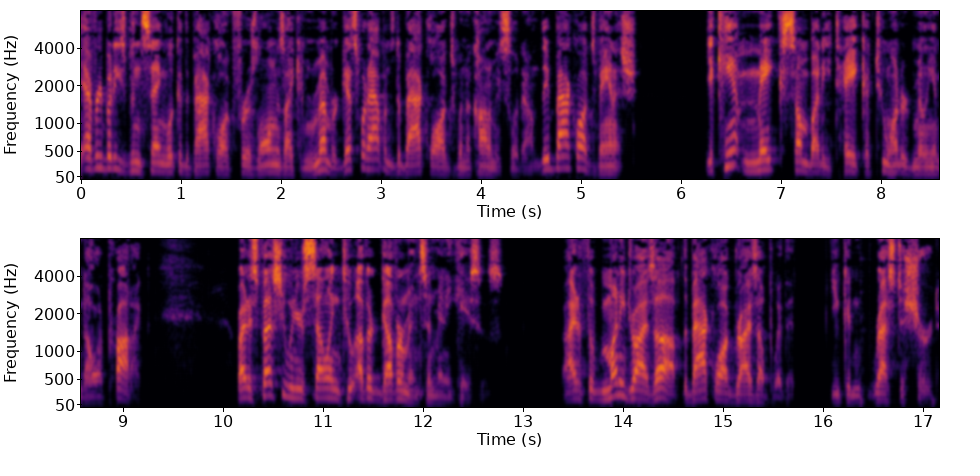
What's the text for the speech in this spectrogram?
everybody's been saying, look at the backlog for as long as I can remember. Guess what happens to backlogs when economies slow down? The backlogs vanish. You can't make somebody take a $200 million product, right? Especially when you're selling to other governments in many cases, right? If the money dries up, the backlog dries up with it. You can rest assured.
